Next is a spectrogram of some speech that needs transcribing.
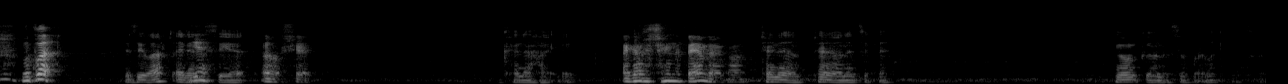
Look left. Is he left? I didn't Yeah. see it. Oh shit. Kind of hiding. I gotta turn the fan back on. Turn it on. Turn it on. It's okay. He won't go if we're looking this way.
